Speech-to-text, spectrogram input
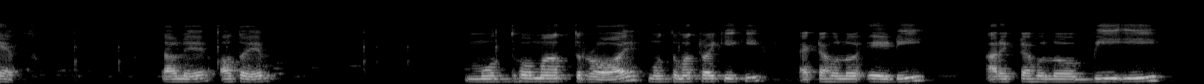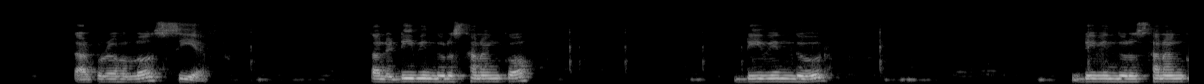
এফ। তাহলে অতএব মধ্যমাত্রয় মধ্যমাত্রয় কি কি? একটা হলো এডি আরেকটা হলো বিই তারপরে হলো সিএফ তাহলে ডি বিন্দুর স্থানাঙ্ক, ডি বিন্দুর ডি বিন্দুর স্থানাঙ্ক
